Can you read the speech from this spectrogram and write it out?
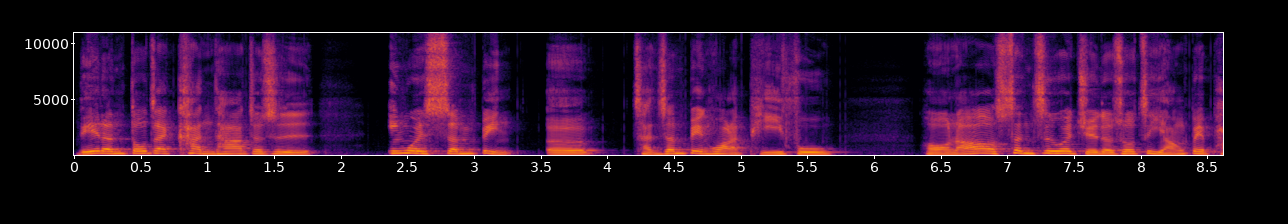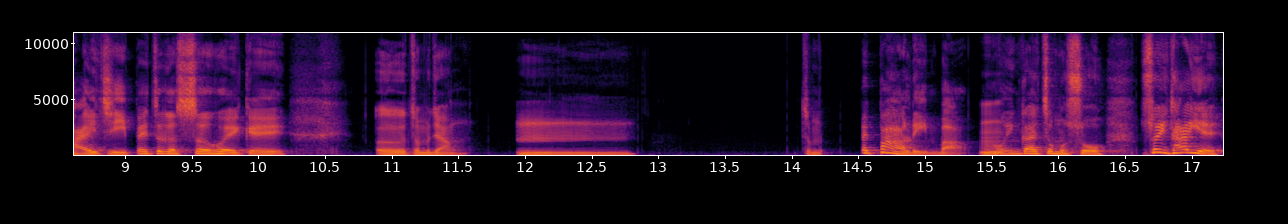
别人都在看他，就是因为生病而产生变化的皮肤。哦，然后甚至会觉得说自己好像被排挤，被这个社会给呃怎么讲？嗯。被霸凌吧？我应该这么说，所以他也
